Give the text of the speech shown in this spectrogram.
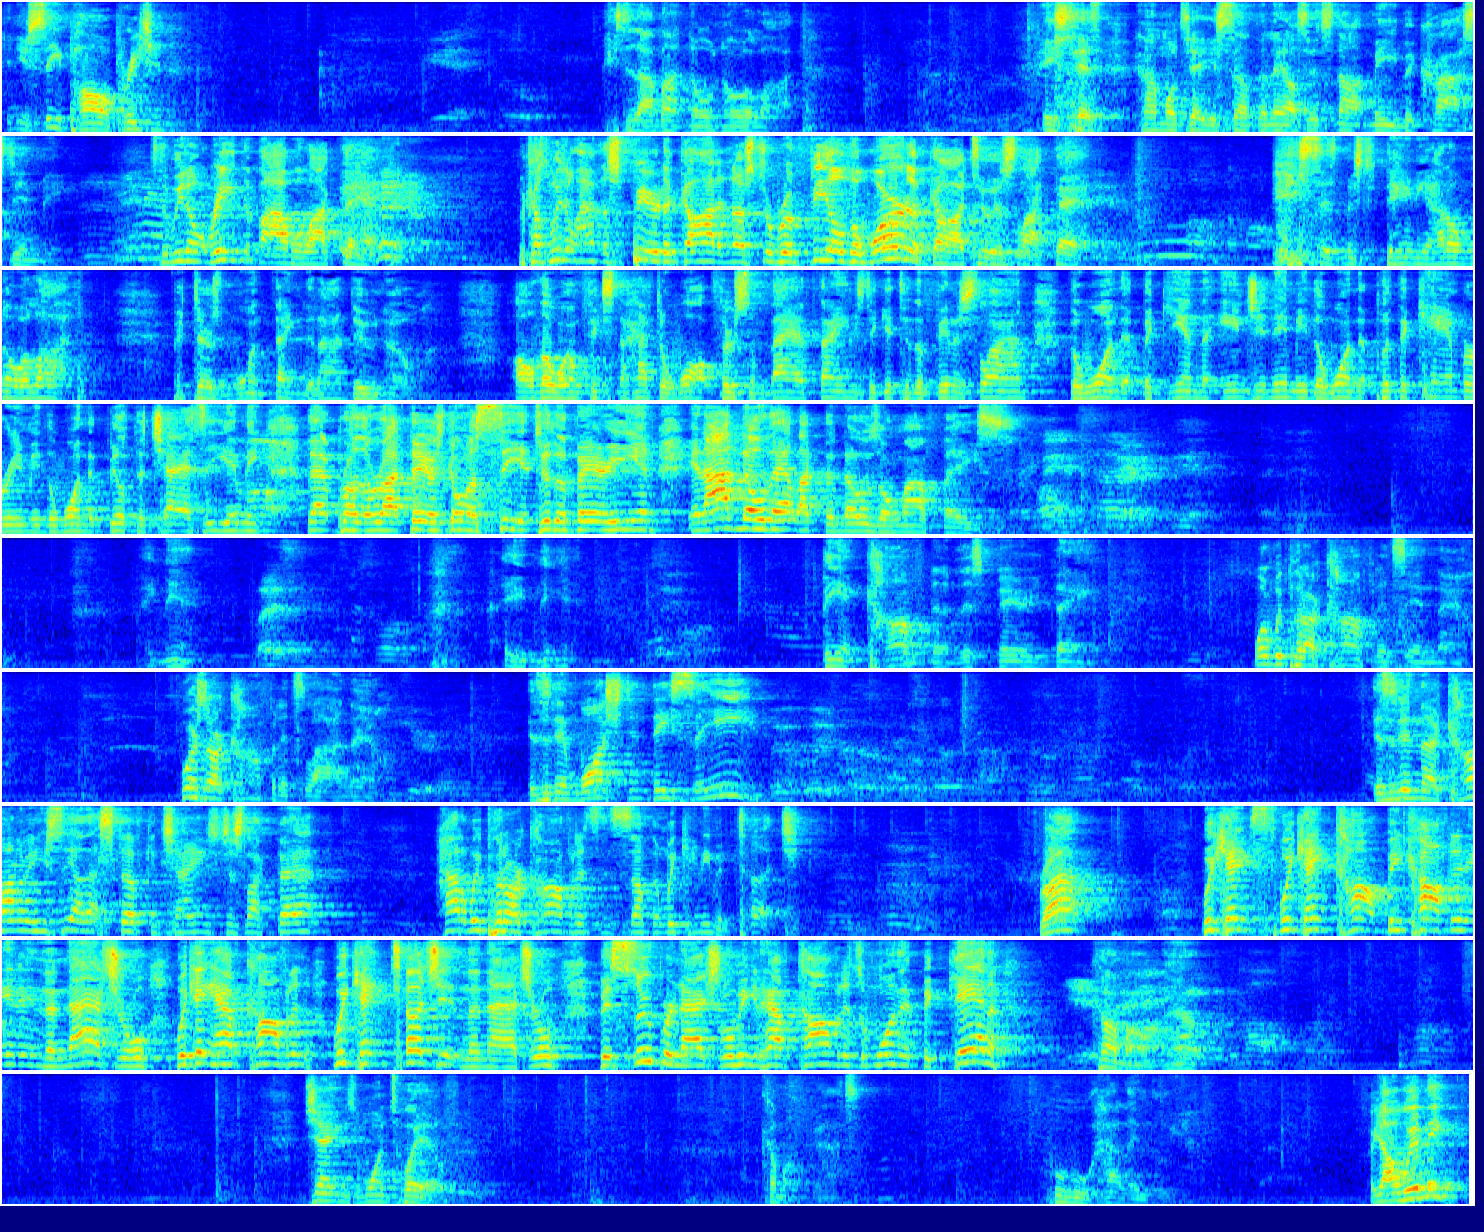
Can you see Paul preaching? He says, I might know, know a lot. He says, and I'm going to tell you something else. It's not me, but Christ in me. So we don't read the Bible like that. Because we don't have the Spirit of God in us to reveal the Word of God to us like that. He says, Mr. Danny, I don't know a lot, but there's one thing that I do know. Although I'm fixing to have to walk through some bad things to get to the finish line, the one that began the engine in me, the one that put the camber in me, the one that built the chassis in me, that brother right there is going to see it to the very end. And I know that like the nose on my face. Amen. Amen. Amen. Being confident of this very thing. What do we put our confidence in now? Where's our confidence lie now? Is it in Washington, D.C.? Is it in the economy? You see how that stuff can change just like that? How do we put our confidence in something we can't even touch? Right? We can't, we can't be confident in it in the natural. We can't have confidence. We can't touch it in the natural. But supernatural, we can have confidence in one that began. Come on now. James 1.12. Come on, guys. Ooh, hallelujah. Are y'all with me?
